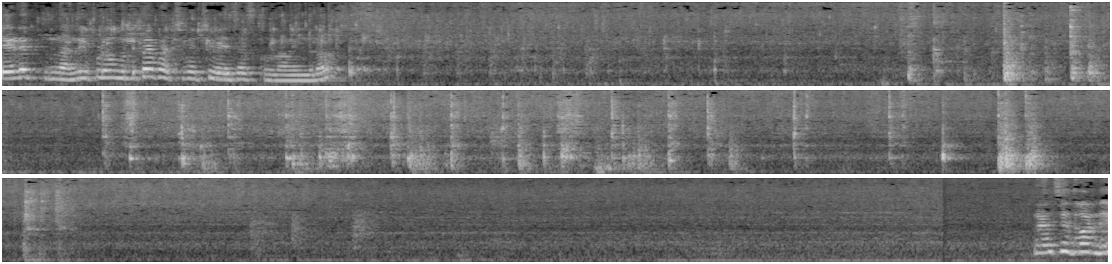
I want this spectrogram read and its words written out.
వేడెక్కుతుందండి ఇప్పుడు ఉల్లిపాయ పచ్చిమిర్చి వేసేసుకుందాం ఇందులో ఫ్రెండ్స్ ఇదిగోండి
